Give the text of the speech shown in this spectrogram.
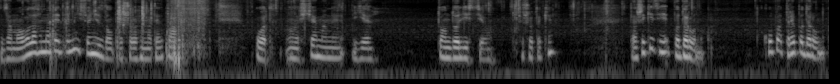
замовила гематит, і мені сьогодні знову прийшов гематит. Клас. От, ще в мене є тондолістіо. Це що таке? Теж якийсь подарунок. Купа три подарунки.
